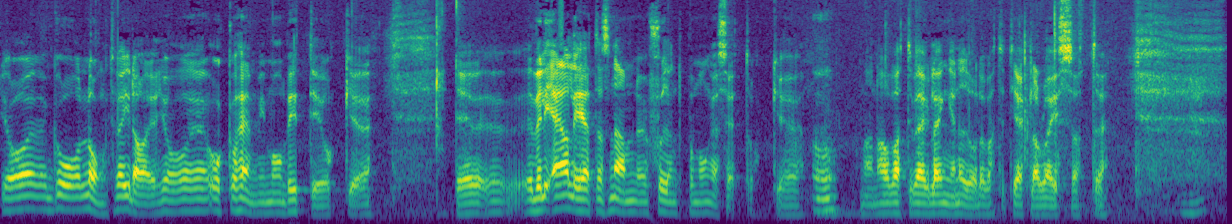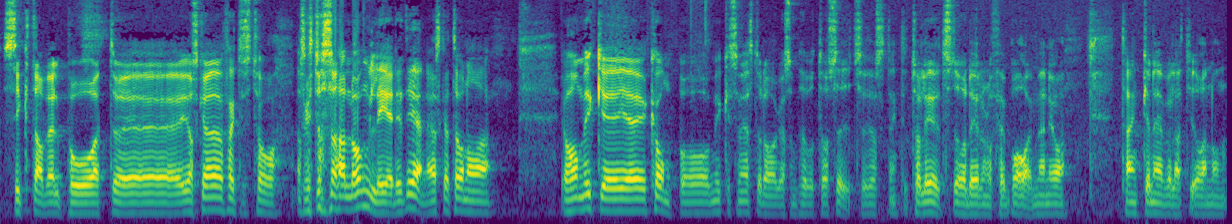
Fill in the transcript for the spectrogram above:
jag går långt vidare. Jag eh, åker hem imorgon bitti och eh, det är väl i ärlighetens namn skönt på många sätt. Och, eh, Man har varit iväg länge nu och det har varit ett jäkla race. Så att, siktar väl på att jag ska faktiskt ta, jag ska ta så här långledigt igen. Jag ska ta några jag har mycket komp och mycket semesterdagar som behöver tas ut så jag tänkte ta ledigt större delen av februari. Men jag, tanken är väl att göra, någon,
